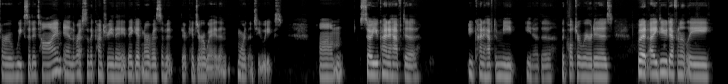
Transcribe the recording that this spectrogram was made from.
for weeks at a time, and the rest of the country they they get nervous if it, their kids are away than more than two weeks. Um, so you kind of have to you kind of have to meet you know the the culture where it is but i do definitely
